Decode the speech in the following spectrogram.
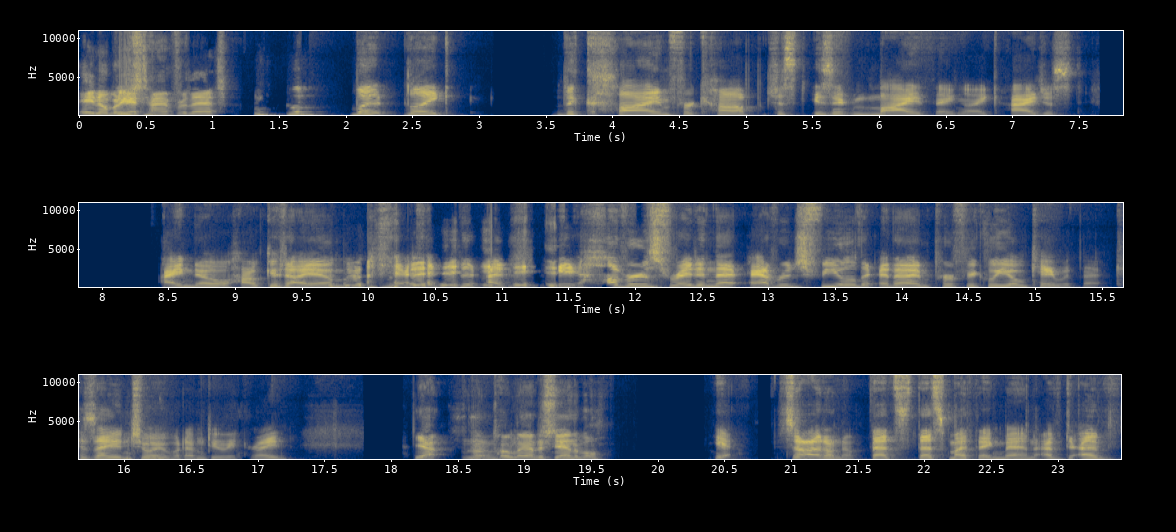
Ain't nobody got time for that. but but like the climb for comp just isn't my thing. Like I just I know how good I am. I- it hovers right in that average field, and I'm perfectly okay with that because I enjoy what I'm doing. Right. Yeah, no, totally understandable. Yeah. So I don't know. That's that's my thing, man. I've I've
